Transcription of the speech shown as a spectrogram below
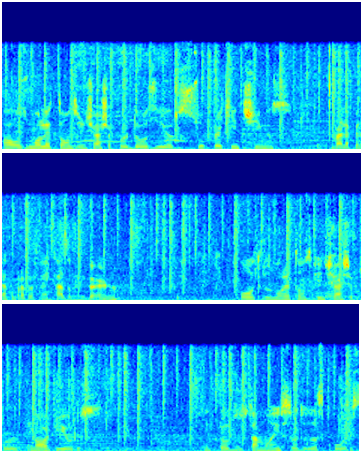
Ó, os moletons a gente acha por 12 euros, super quentinhos. Vale a pena comprar pra ficar em casa no inverno. Outros moletons que a gente acha por 9 euros. Tem todos os tamanhos, todas as cores.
